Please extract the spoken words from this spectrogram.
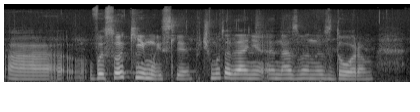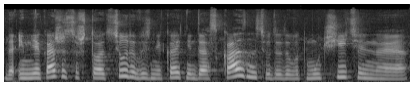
э, высокие мысли. Почему тогда они названы здором? Да, и мне кажется, что отсюда возникает недосказанность, вот эта вот мучительная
